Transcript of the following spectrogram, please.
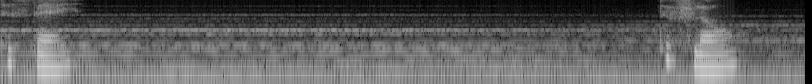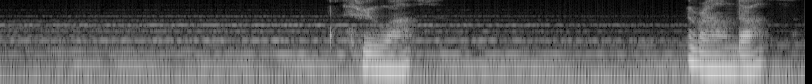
to stay. To flow through us, around us.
